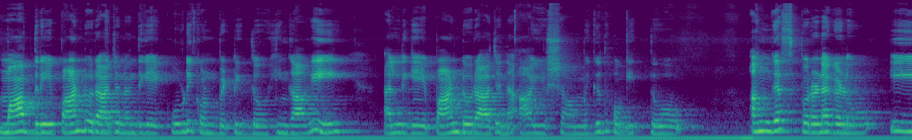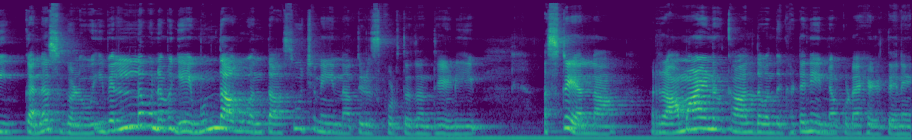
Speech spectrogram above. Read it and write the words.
ಮಾದ್ರಿ ಪಾಂಡುರಾಜನೊಂದಿಗೆ ಕೂಡಿಕೊಂಡು ಬಿಟ್ಟಿದ್ದು ಹೀಗಾಗಿ ಅಲ್ಲಿಗೆ ಪಾಂಡುರಾಜನ ಆಯುಷ್ಯ ಮುಗಿದು ಹೋಗಿತ್ತು. ಅಂಗಸ್ಫುರಣಗಳು, ಈ ಕನಸುಗಳು ಇವೆಲ್ಲವೂ ನಮಗೆ ಮುಂದಾಗುವಂಥ ಸೂಚನೆಯನ್ನು ತಿಳಿಸ್ಕೊಡ್ತದೆ ಅಂತ ಹೇಳಿ ಅಷ್ಟೇ ಅಲ್ಲ, ರಾಮಾಯಣದ ಕಾಲದ ಒಂದು ಘಟನೆಯನ್ನು ಕೂಡ ಹೇಳ್ತೇನೆ.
